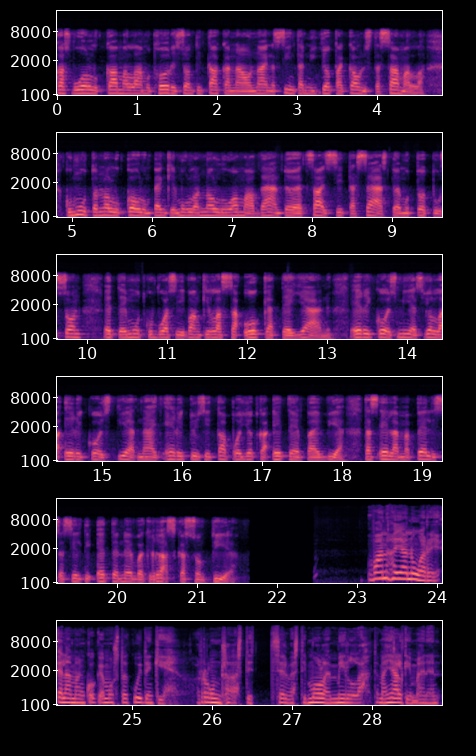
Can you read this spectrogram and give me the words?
Kasvu ollut kamalaa, mut horisontin takana on aina siintänyt jotain kaunista samalla. Kun muut on ollut koulun penkillä, mulla on ollut omaa vääntöä, et sais sitä säästöä, mut totuus on, ettei muut kuin vuosi vankilassa oo käteen jäänyt. Erikoismies, jolla erikoistiet, näitä erityisiä tapoja, jotka eteenpäin vie. Tässä elämä pelissä silti etenee, vaikka raskas on tie vanha ja nuori elämänkokemusta kuitenkin runsaasti selvästi molemmilla. Tämä jälkimmäinen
